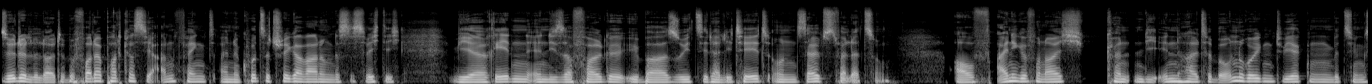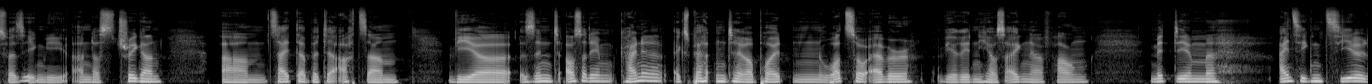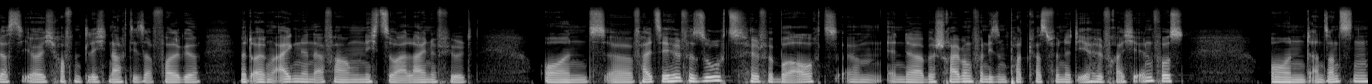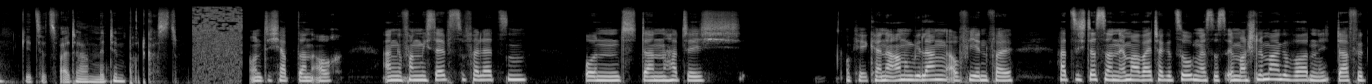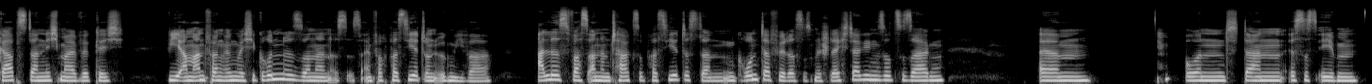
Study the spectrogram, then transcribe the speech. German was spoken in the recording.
Södele, Leute, bevor der Podcast hier anfängt, eine kurze Triggerwarnung, das ist wichtig. Wir reden in dieser Folge über Suizidalität und Selbstverletzung. Auf einige von euch könnten die Inhalte beunruhigend wirken, beziehungsweise irgendwie anders triggern. Ähm, seid da bitte achtsam. Wir sind außerdem keine Experten, Therapeuten whatsoever. Wir reden hier aus eigener Erfahrung mit dem einzigen Ziel, dass ihr euch hoffentlich nach dieser Folge mit euren eigenen Erfahrungen nicht so alleine fühlt. Und äh, falls ihr Hilfe sucht, Hilfe braucht, ähm, in der Beschreibung von diesem Podcast findet ihr hilfreiche Infos. Und ansonsten geht es jetzt weiter mit dem Podcast. Und ich habe dann auch angefangen, mich selbst zu verletzen. Und dann hatte ich, okay, keine Ahnung wie lange, auf jeden Fall hat sich das dann immer weiter gezogen. Es ist immer schlimmer geworden. Ich, dafür gab es dann nicht mal wirklich wie am Anfang irgendwelche Gründe, sondern es ist einfach passiert und irgendwie war alles, was an einem Tag so passiert ist, dann ein Grund dafür, dass es mir schlechter ging sozusagen. Ähm, und dann ist es eben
